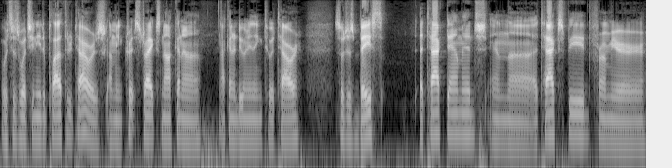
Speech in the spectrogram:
which is what you need to plow through towers. I mean, crit strike's not gonna not gonna do anything to a tower. So just base attack damage and the attack speed from your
